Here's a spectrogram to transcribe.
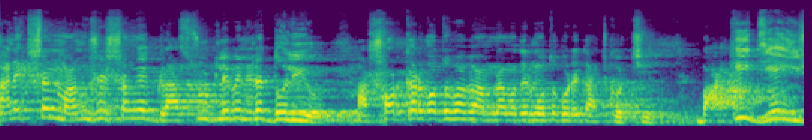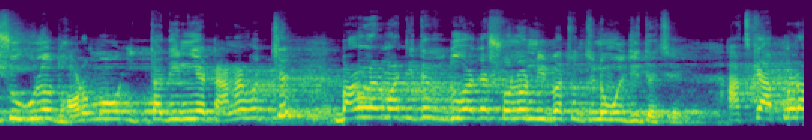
কানেকশন মানুষের সঙ্গে গ্রাসরুট লেভেল এটা দলীয়। আর সরকারগতভাবে আমরা আমাদের মতো করে কাজ করছি। বাকি যে ইস্যুগুলো ধর্ম ইত্যাদি নিয়ে টানা হচ্ছে, বাংলার মাটিতে তো দু হাজার ষোলোর নির্বাচন তৃণমূল জিতেছে। আজকে আপনারা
